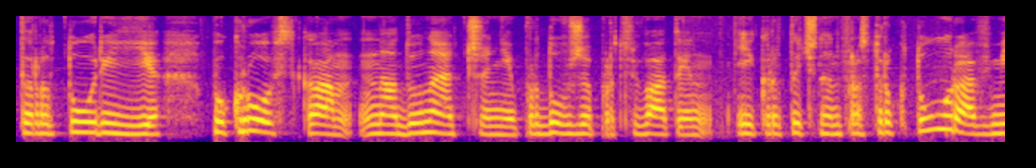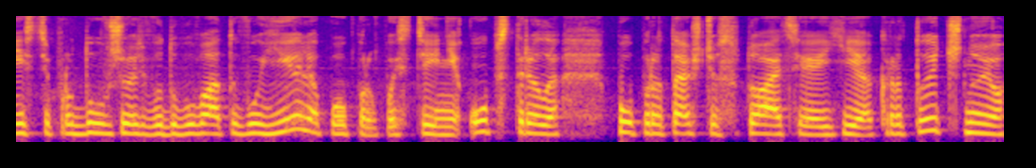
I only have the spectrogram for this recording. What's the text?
території Покровська на Донеччині продовжує працювати і критична інфраструктура. В місті продовжують видобувати вугілля, попри постійні обстріли, попри те, що ситуація є критичною.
